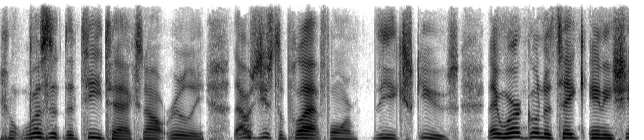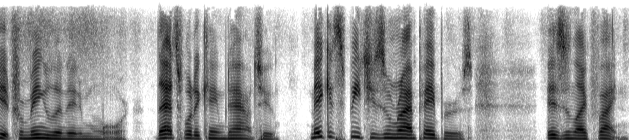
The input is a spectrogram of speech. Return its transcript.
It wasn't the tea tax, not really. That was just the platform, the excuse. They weren't going to take any shit from England anymore. That's what it came down to. Making speeches and writing papers isn't like fighting.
